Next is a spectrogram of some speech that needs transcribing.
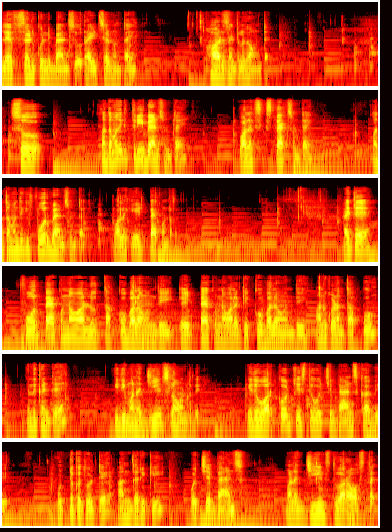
లెఫ్ట్ సైడ్ కొన్ని బ్యాండ్స్ రైట్ సైడ్ ఉంటాయి. హారిజెంటల్గా ఉంటాయి. సో కొంతమందికి త్రీ బ్యాండ్స్ ఉంటాయి. వాళ్ళకి సిక్స్ ప్యాక్స్ ఉంటాయి. కొంతమందికి ఫోర్ బ్యాండ్స్ ఉంటాయి. వాళ్ళకి ఎయిట్ ప్యాక్ ఉంటుంది. అయితే ఫోర్ ప్యాక్ ఉన్న వాళ్ళు తక్కువ బలం ఉంది ఎయిట్ ప్యాక్ ఉన్న వాళ్ళకి ఎక్కువ బలం ఉంది అనుకోవడం తప్పు. ఎందుకంటే ఇది మన జీన్స్లో ఉంటుంది. ఇది వర్కౌట్ చేస్తే వచ్చే బ్యాండ్స్ కావి. ఉట్టుకతోటే అందరికీ వచ్చే బ్యాండ్స్ మన జీన్స్ ద్వారా వస్తాయి.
